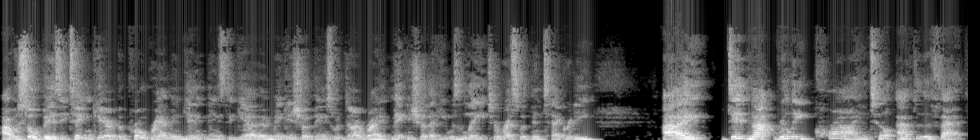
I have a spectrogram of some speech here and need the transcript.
I was so busy taking care of the programming, getting things together, making sure things were done right, making sure that he was laid to rest with integrity. I did not really cry until after the fact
